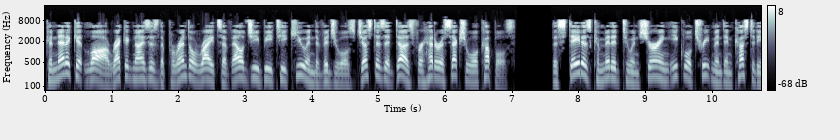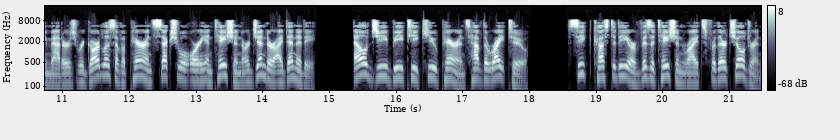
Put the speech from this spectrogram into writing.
Connecticut law recognizes the parental rights of LGBTQ individuals just as it does for heterosexual couples. The state is committed to ensuring equal treatment in custody matters regardless of a parent's sexual orientation or gender identity. LGBTQ parents have the right to seek custody or visitation rights for their children,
